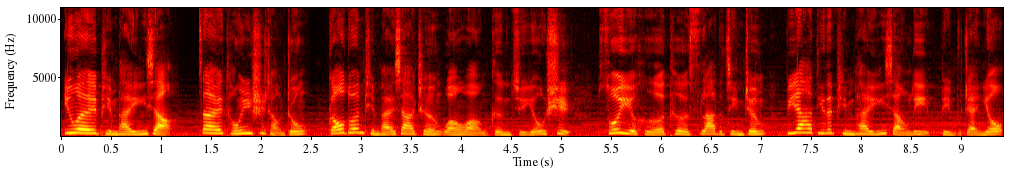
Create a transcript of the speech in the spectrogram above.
因为品牌影响，在同一市场中，高端品牌下沉往往更具优势，所以和特斯拉的竞争，比亚迪的品牌影响力并不占优。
